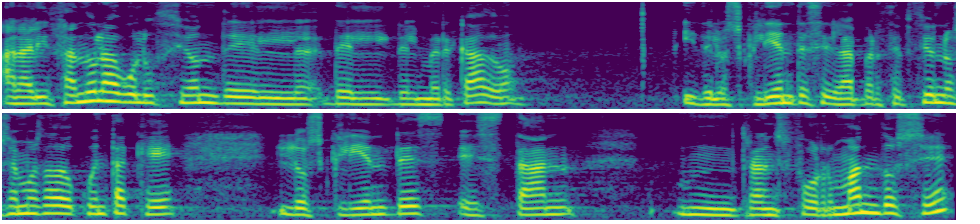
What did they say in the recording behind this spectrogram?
Analizando la evolución del, mercado, y de los clientes y de la percepción, nos hemos dado cuenta que los clientes están transformándose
